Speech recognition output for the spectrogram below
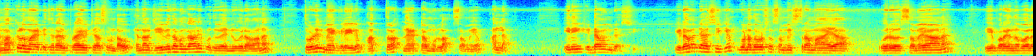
മക്കളുമായിട്ട് ചില അഭിപ്രായ വ്യത്യാസം ഉണ്ടാവും. എന്നാൽ ജീവിത പങ്കാളി പൊതുവെ അനുകൂലമാണ്. തൊഴിൽ മേഖലയിലും അത്ര നേട്ടമുള്ള സമയം അല്ല. ഇനി ഇടവം രാശി. ഇടവം രാശിക്കും ഗുണദോഷ സമ്മിശ്രമായ ഒരു സമയമാണ്. ഈ പറയുന്ന പോലെ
